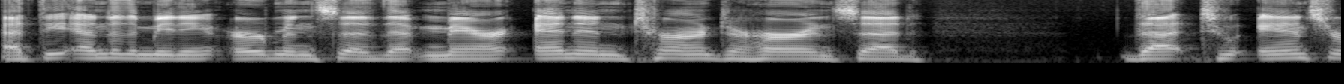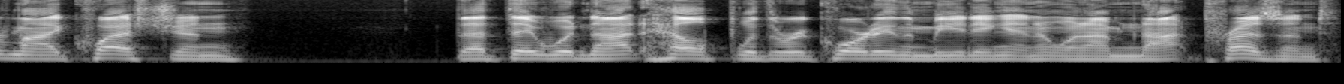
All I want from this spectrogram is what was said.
At the end of the meeting, Erdman said that Mayor Ennin turned to her and said that to answer my question, that they would not help with recording the meeting and when I'm not present.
